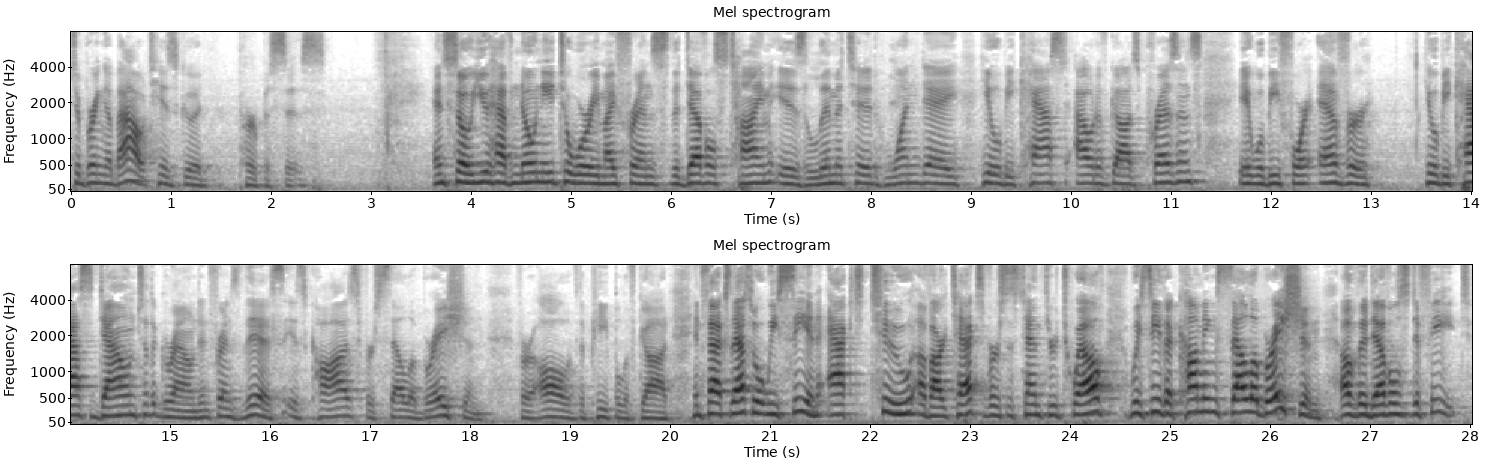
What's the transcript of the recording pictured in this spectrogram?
to bring about His good purposes. And so you have no need to worry, my friends. The devil's time is limited. One day he will be cast out of God's presence, it will be forever. He will be cast down to the ground. And, friends, this is cause for celebration for all of the people of God. In fact, that's what we see in Act 2 of our text, verses 10 through 12. We see the coming celebration of the devil's defeat.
